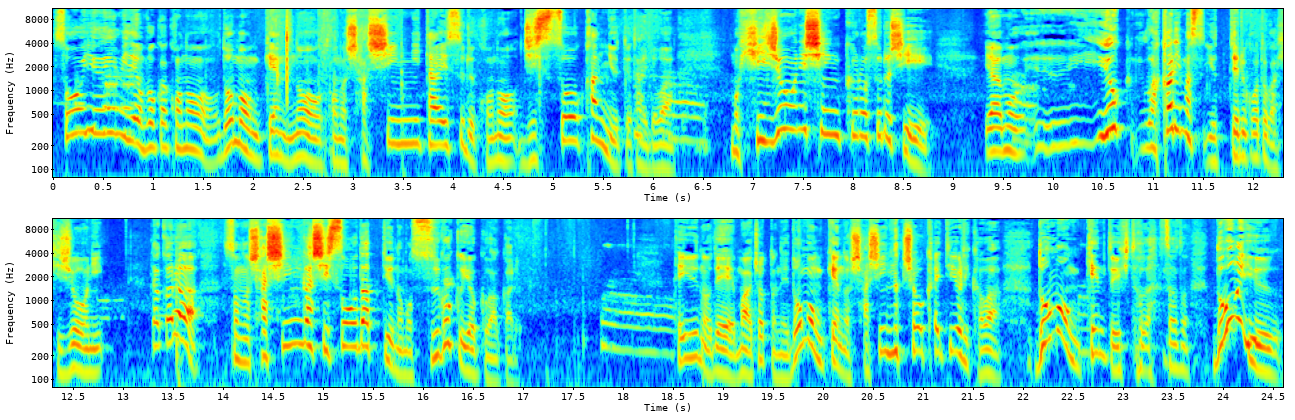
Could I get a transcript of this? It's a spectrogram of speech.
そういう意味でも僕はこの土門健のこの写真に対するこの実装介入って態度はもう非常にシンクロするしいやもうよく分かります。言ってることが非常に。だからその写真が思想だっていうのもすごくよく分かる。っていうのでまあちょっとね土門健の写真の紹介というよりかは土門健という人がそのどういう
